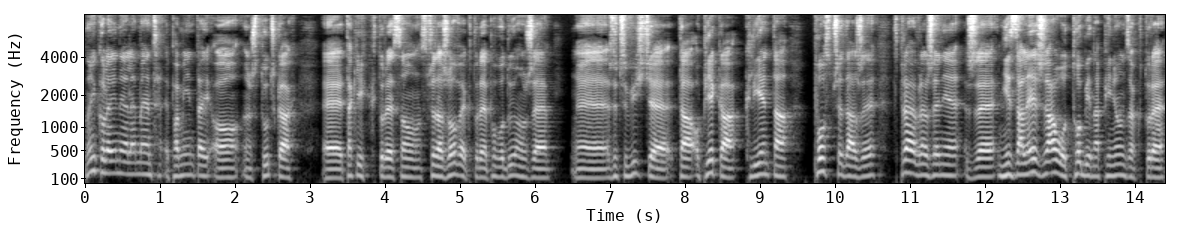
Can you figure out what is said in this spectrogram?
No i kolejny element, pamiętaj o sztuczkach, e, takich, które są sprzedażowe, które powodują, że e, rzeczywiście ta opieka klienta po sprzedaży sprawia wrażenie, że nie zależało Tobie na pieniądzach, które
